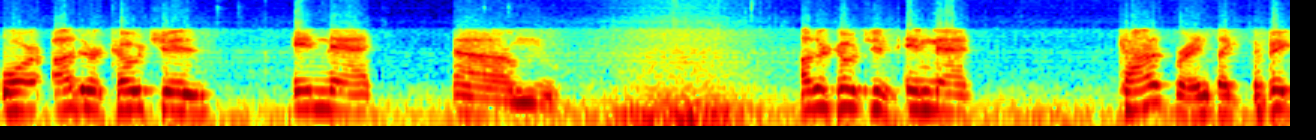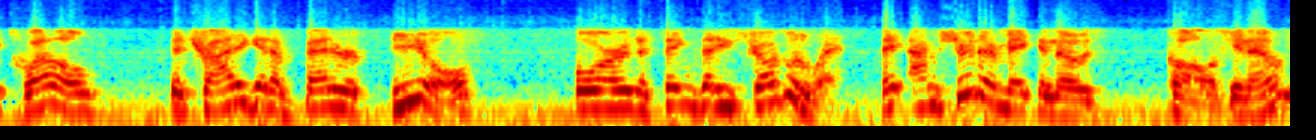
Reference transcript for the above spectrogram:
or other coaches in that, um, other coaches in that conference, like the Big 12, to try to get a better feel for the things that he struggled with. They, I'm sure they're making those calls, you know?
